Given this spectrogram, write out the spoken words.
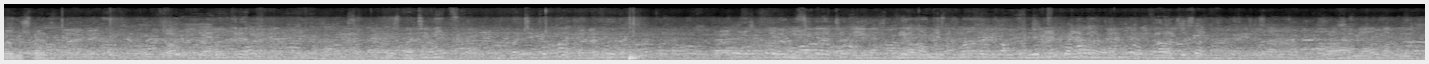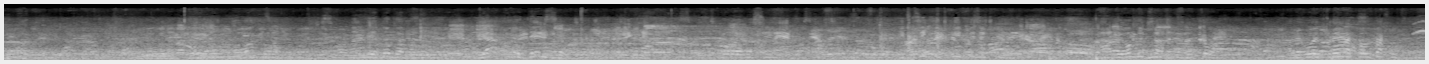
Da se i psihički i fizički. Ali odlično je za to. Ali ovo je prejaka utakmica.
